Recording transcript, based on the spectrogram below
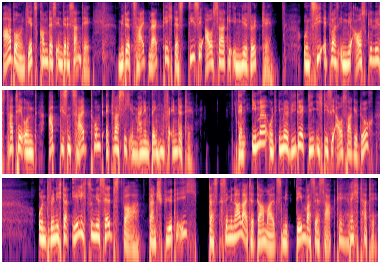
Aber, und jetzt kommt das Interessante, mit der Zeit merkte ich, dass diese Aussage in mir wirkte und sie etwas in mir ausgelöst hatte und ab diesem Zeitpunkt etwas sich in meinem Denken veränderte. Denn immer und immer wieder ging ich diese Aussage durch und wenn ich dann ehrlich zu mir selbst war, dann spürte ich, dass Seminarleiter damals mit dem, was er sagte, recht hatte.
